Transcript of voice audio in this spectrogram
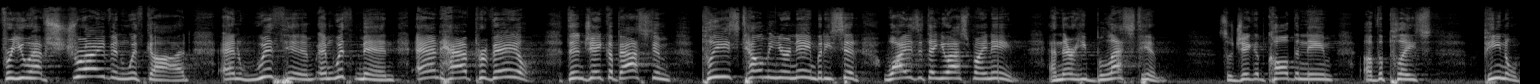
For you have striven with God and with him and with men and have prevailed. Then Jacob asked him, Please tell me your name. But he said, Why is it that you ask my name? And there he blessed him. So Jacob called the name of the place Peniel,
